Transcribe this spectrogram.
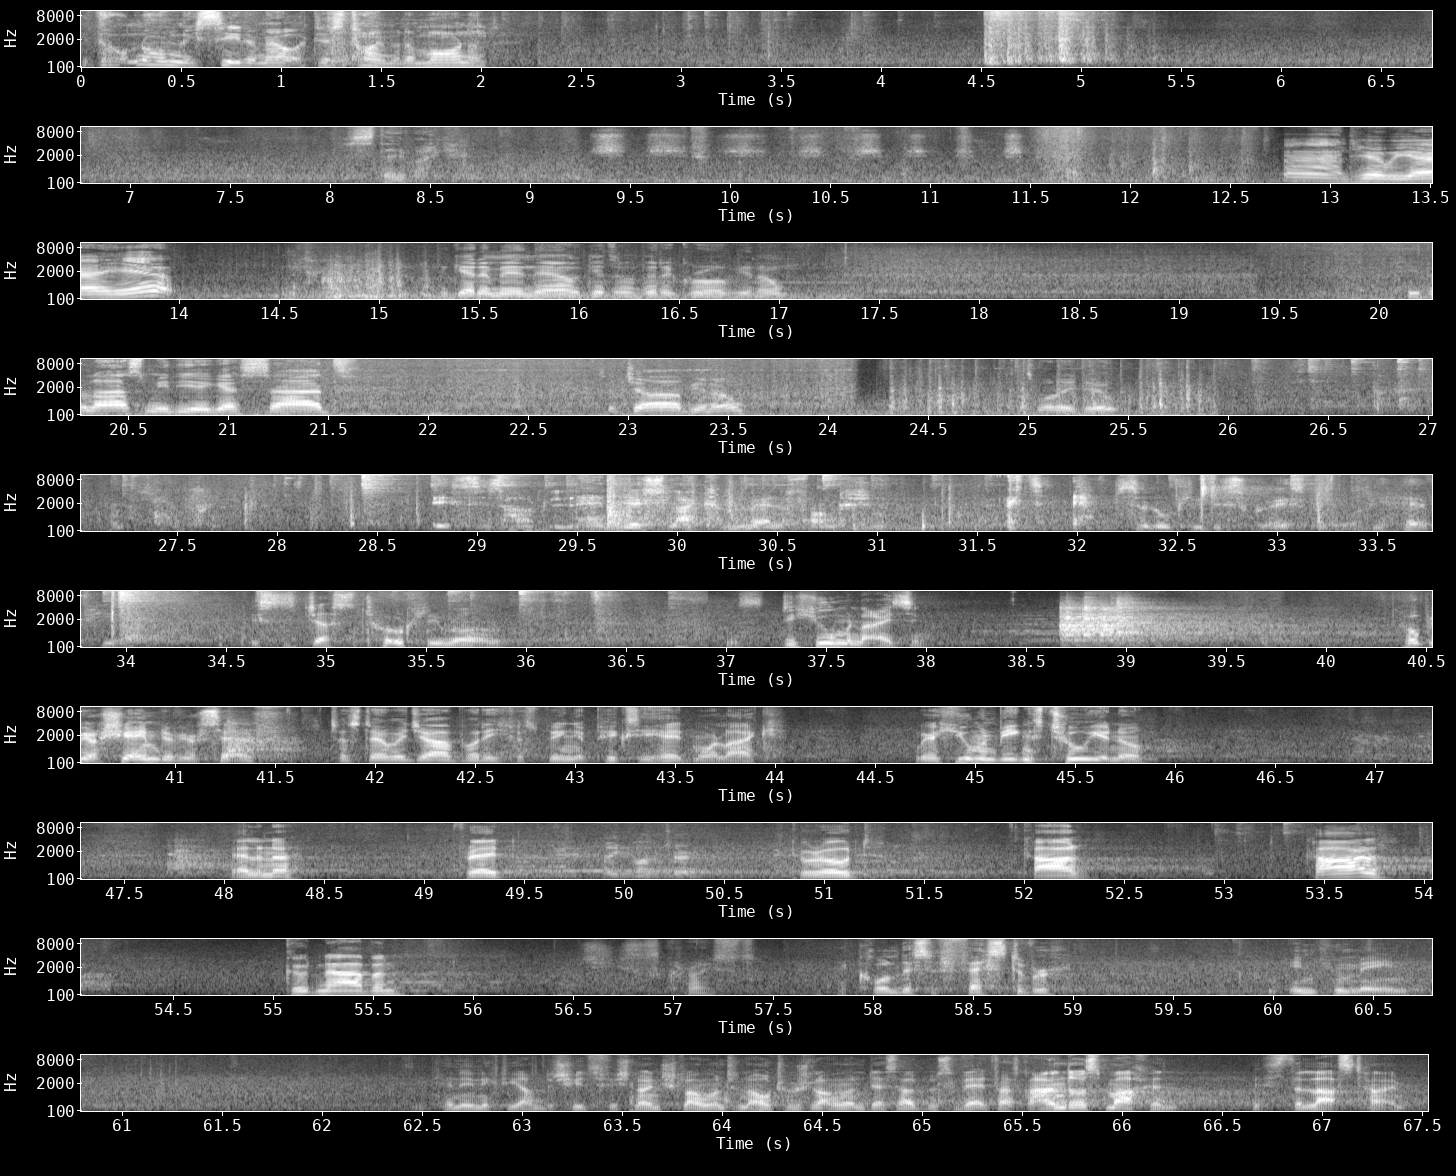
You don't normally see them out at this time of the morning. Stay back. And here we are here. We get them in now, get them a bit of grub, you know. People ask me, do you get sad? It's a job, you know. That's what I do. This is outlandish, like a malfunction. It's absolutely disgraceful what we have here. This is just totally wrong. It's dehumanizing. Hope you're ashamed of yourself. Just do my job, buddy. Just being a pixie head, more like. We're human beings too, you know. Eleanor, Fred, Hi, Gunter. go road. Karl, Karl. Guten Abend. Jesus Christ. I call this a festival. Inhumane. Sie kennen nicht die Unterschied zwischen einem Schlangen und einem Autoschlangen und deshalb müssen wir etwas anderes machen. It's the last time.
